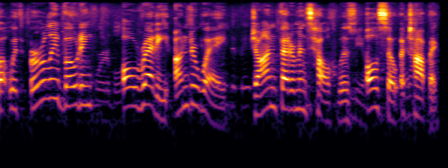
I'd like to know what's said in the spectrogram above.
But with early voting already underway, John Fetterman's health was also a topic.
